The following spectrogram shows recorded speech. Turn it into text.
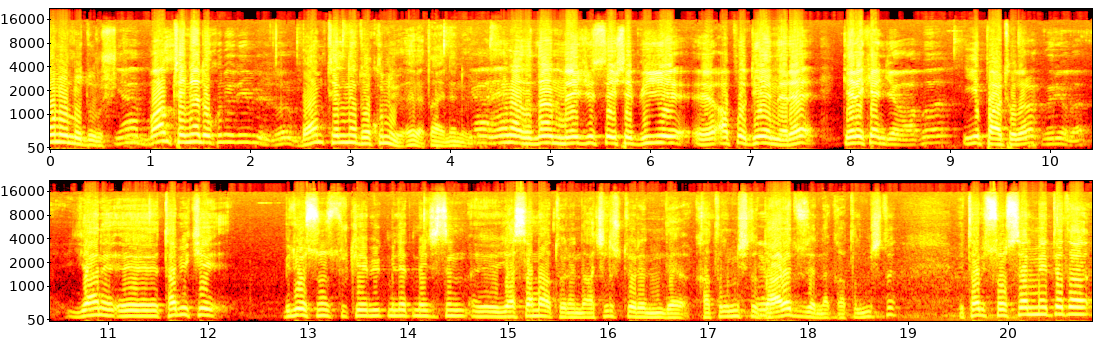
onurlu duruş. Ya bam teline dokunuyor diyebiliriz doğru mu? Bam teline dokunuyor. Evet aynen öyle. Yani en azından mecliste işte Bici e, Apo diyenlere gereken cevabı İyi Parti olarak veriyorlar. Yani e, tabii ki biliyorsunuz Türkiye Büyük Millet Meclisi'nin e, yasama töreninde, açılış töreninde katılmıştı. Evet. Davet üzerine katılmıştı. E, tabii sosyal medyada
